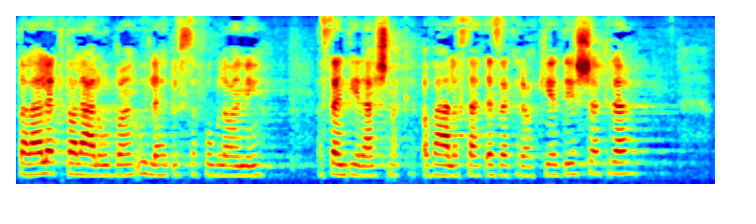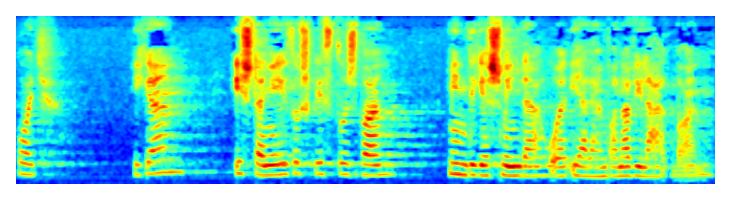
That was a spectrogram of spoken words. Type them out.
talán legtalálóbban úgy lehet összefoglalni a Szentírásnak a válaszát ezekre a kérdésekre, hogy igen, Isten Jézus Krisztusban mindig és mindenhol jelen van a világban.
